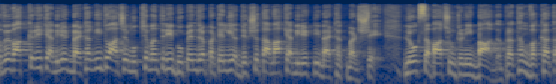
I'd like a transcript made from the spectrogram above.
હવે વાત કરીએ કેબિનેટ બેઠકની, તો આજે મુખ્યમંત્રી ભૂપેન્દ્ર પટેલની અધ્યક્ષતામાં કેબિનેટની બેઠક મળશે. લોકસભા ચૂંટણી બાદ પ્રથમ વખત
